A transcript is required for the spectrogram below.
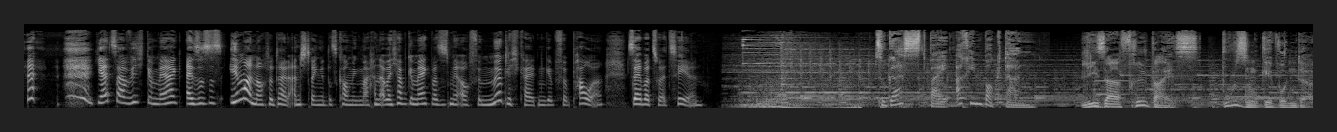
jetzt habe ich gemerkt, also es ist immer noch total anstrengend, das Comic machen, aber ich habe gemerkt, was es mir auch für Möglichkeiten gibt, für Power, selber zu erzählen. Zu Gast bei Achim Bogdan. Lisa Frühbeiß, Busengewunder.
